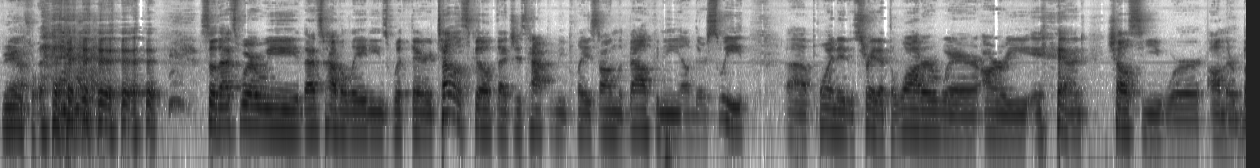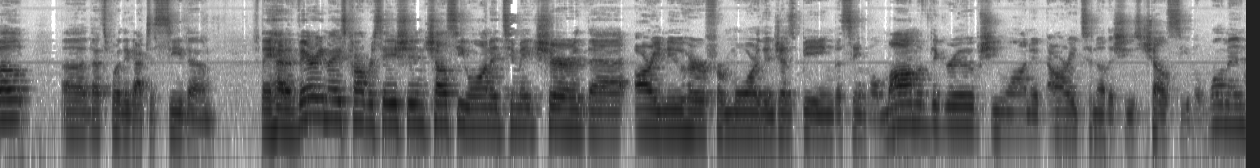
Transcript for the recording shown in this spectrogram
beautiful. Yeah. so that's where we. That's how the ladies with their telescope that just happened to be placed on the balcony of their suite. Uh, pointed straight at the water where Arie and Chelsea were on their boat. Uh, that's where they got to see them. They had a very nice conversation. Chelsea wanted to make sure that Arie knew her for more than just being the single mom of the group. She wanted Arie to know that she's Chelsea the woman.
